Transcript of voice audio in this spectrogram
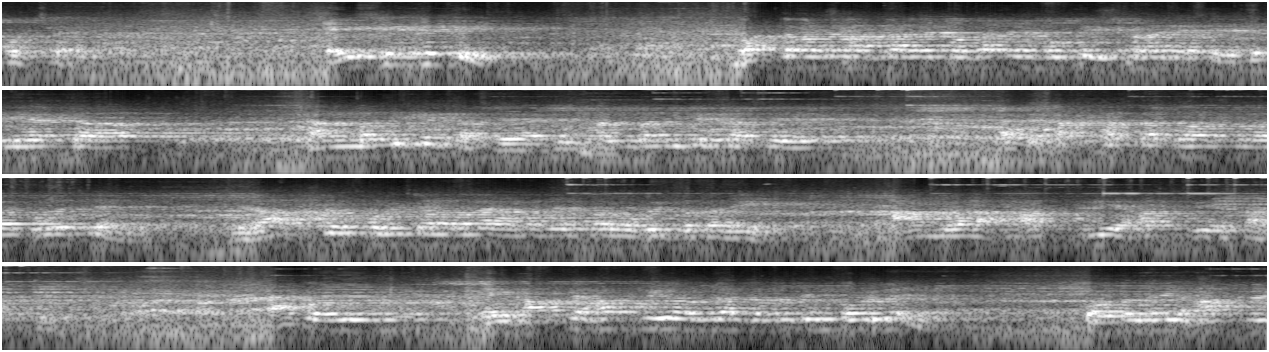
করছেন এই স্বীকৃতি বর্তমান সরকারের প্রধানের মুখে শোনা গেছে তিনি একটা সাংবাদিকের কাছে, একজন সাংবাদিকের কাছে একটা সাক্ষাৎকার দেওয়ার সময় বলেছেন রাষ্ট্র পরিচালনায় আমাদের কোনো অভিজ্ঞতা নেই। আমরা হাত দিয়ে হাত দিয়ে কাজ করছি। এখন এই হাতে হাত দিয়ে ওনারা যতদিন করবেন ততদিন হাতে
